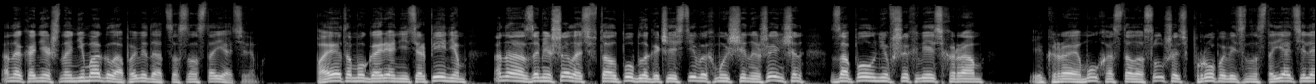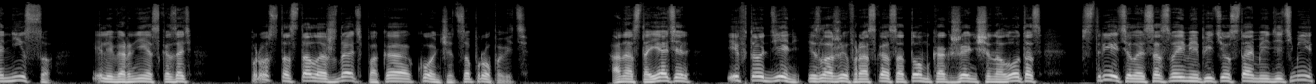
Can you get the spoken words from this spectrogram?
она, конечно, не могла повидаться с настоятелем. Поэтому, горя нетерпением, она замешалась в толпу благочестивых мужчин и женщин, заполнивших весь храм, и краем уха стала слушать проповедь настоятеля Ниссо, или, вернее сказать, просто стала ждать, пока кончится проповедь. А настоятель и в тот день, изложив рассказ о том, как женщина Лотос встретилась со своими пятьюстами детьми,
